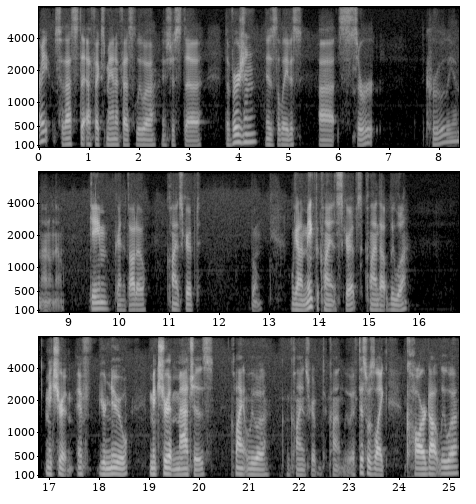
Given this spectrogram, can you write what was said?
right. So that's the FX manifest Lua. It's just the, the version is the latest. Uh, Sir Cerulean? I don't know game, Grand Theft Auto, client script, boom. We gotta make the client script, client.lua. Make sure it, if you're new, make sure it matches client Lua, client script, to client Lua. If this was like car.lua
